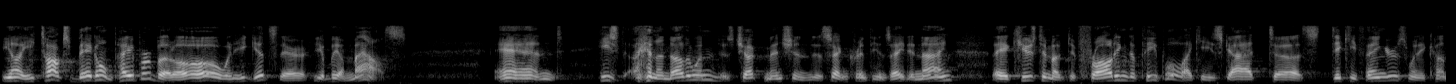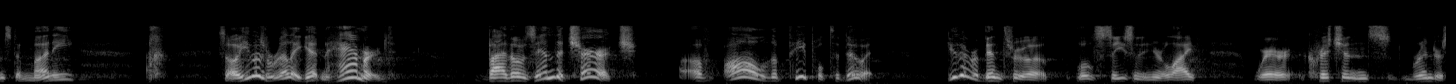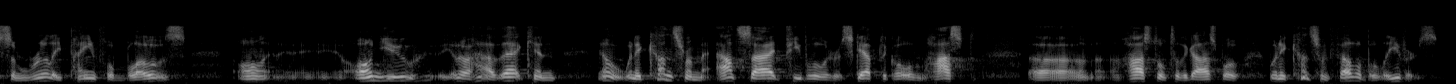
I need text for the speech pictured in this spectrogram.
You know, he talks big on paper, but oh, when he gets there, he'll be a mouse. And he's, and another one, as Chuck mentioned, the 2 Corinthians 8 and 9, they accused him of defrauding the people, like he's got uh, sticky fingers when it comes to money. So he was really getting hammered by those in the church of all the people to do it. You've ever been through a little season in your life where Christians render some really painful blows on on you? You know how that can You know, when it comes from outside people who are skeptical and hostile, uh, hostile to the gospel, when it comes from fellow believers,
